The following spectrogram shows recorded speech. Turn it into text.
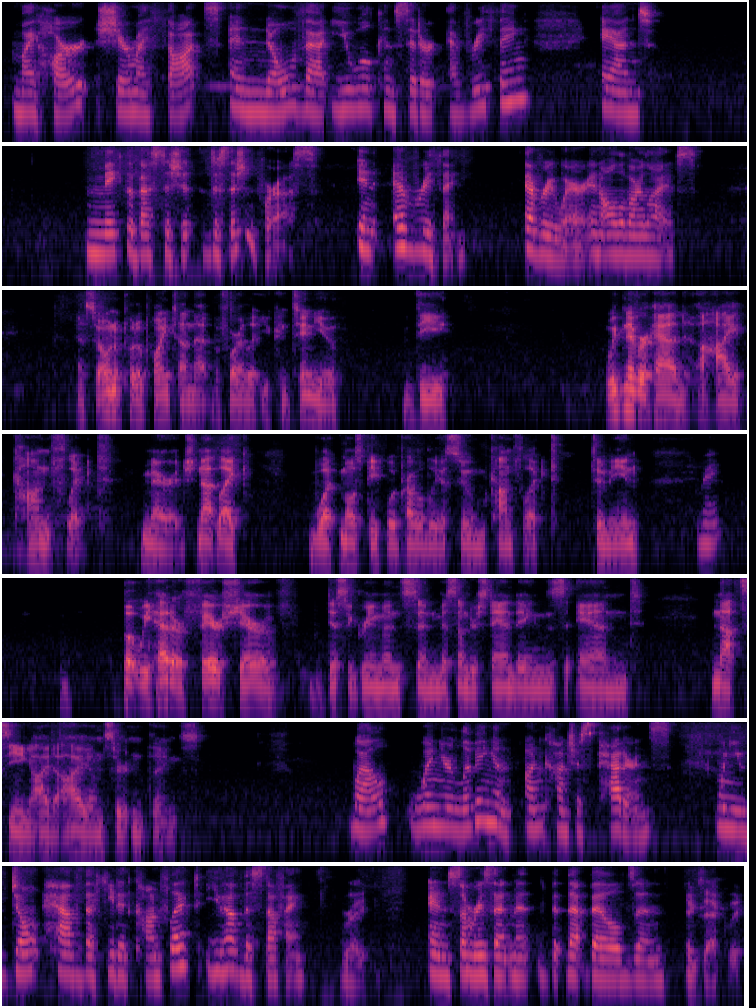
my heart, share my thoughts, and know that you will consider everything and make the best de- decision for us in everything, everywhere, in all of our lives. Yeah, so I want to put a point on that before I let you continue. The we've never had a high conflict marriage, not like what most people would probably assume conflict to mean. Right but we had our fair share of disagreements and misunderstandings and not seeing eye to eye on certain things. Well, when you're living in unconscious patterns, when you don't have the heated conflict, you have the stuffing. Right. And some resentment that builds and Exactly.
